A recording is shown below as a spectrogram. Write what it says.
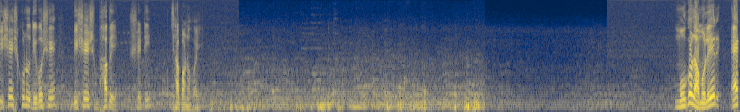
বিশেষ কোনো দিবসে বিশেষভাবে সেটি ছাপানো হয়। মোগল আমলের এক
